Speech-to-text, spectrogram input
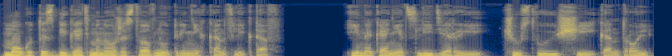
могут избегать множества внутренних конфликтов. И, наконец, лидеры, чувствующие контроль,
